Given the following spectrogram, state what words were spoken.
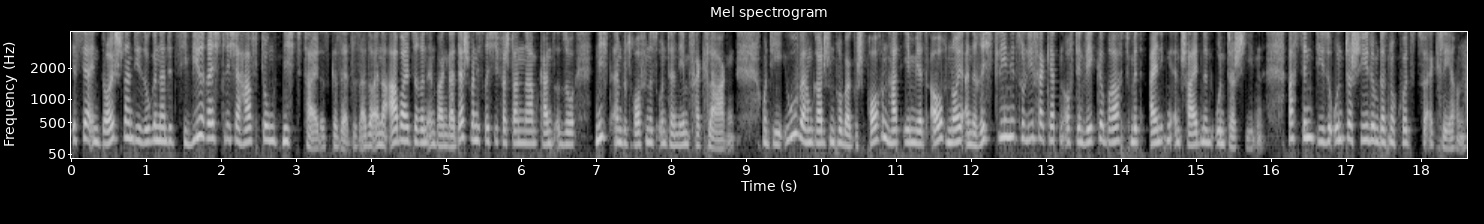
ist ja in Deutschland die sogenannte zivilrechtliche Haftung nicht Teil des Gesetzes. Also eine Arbeiterin in Bangladesch, wenn ich es richtig verstanden habe, kann es also nicht ein betroffenes Unternehmen verklagen. Und die EU, wir haben gerade schon drüber gesprochen, hat eben jetzt auch neu eine Richtlinie zu Lieferketten auf den Weg gebracht mit mit einigen entscheidenden Unterschieden. Was sind diese Unterschiede, um das noch kurz zu erklären?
